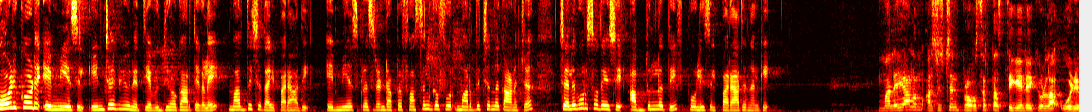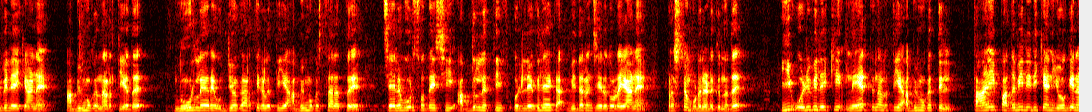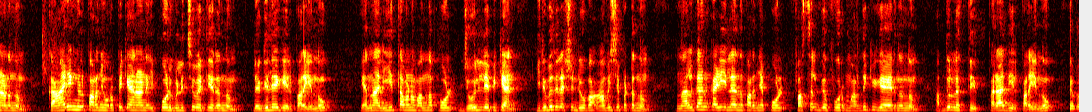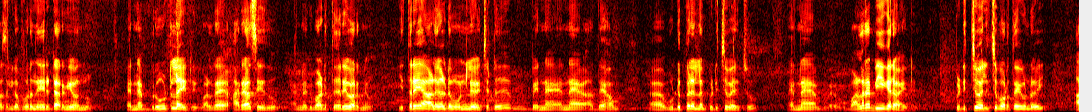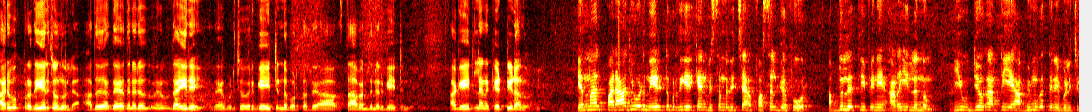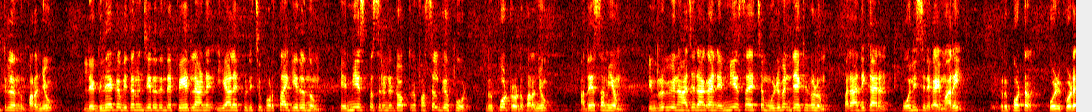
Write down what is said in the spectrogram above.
Kozhikode M E എസിൽ ഇന്റർവ്യൂവിനെത്തിയ ഉദ്യോഗാർത്ഥികളെ മർദ്ദിച്ചതായി പരാതി. M E S president doctor Fazal Gafoor മർദ്ദിച്ചെന്ന് കാണിച്ച് ചെലവൂർ സ്വദേശി അബ്ദുൽ ലത്തീഫ് പോലീസിൽ പരാതി നൽകി. മലയാളം അസിസ്റ്റന്റ് പ്രൊഫസർ തസ്തികയിലേക്കുള്ള ഒഴിവിലേക്കാണ് അഭിമുഖം നടത്തിയത്. നൂറിലേറെ ഉദ്യോഗാർത്ഥികളെത്തിയ അഭിമുഖ സ്ഥലത്ത് ചെലവൂർ സ്വദേശി അബ്ദുൽ ലത്തീഫ് ഒരു ലഘുലേഖ വിതരണം ചെയ്തതോടെയാണ് പ്രശ്നം ഉടലെടുക്കുന്നത്. ഈ ഒഴിവിലേക്ക് നേരത്തെ നടത്തിയ അഭിമുഖത്തിൽ താൻ ഈ പദവിയിലിരിക്കാൻ യോഗ്യനാണെന്നും കാര്യങ്ങൾ പറഞ്ഞു ഉറപ്പിക്കാനാണ് ഇപ്പോൾ വിളിച്ചു വരുത്തിയതെന്നും ലഘുലേഖയിൽ പറയുന്നു. എന്നാൽ ഈ തവണ വന്നപ്പോൾ ജോലി ലഭിക്കാൻ ഇരുപത് ലക്ഷം രൂപ ആവശ്യപ്പെട്ടെന്നും നൽകാൻ കഴിയില്ല എന്ന് പറഞ്ഞപ്പോൾ ഫസൽ ഗഫൂർ മർദ്ദിക്കുകയായിരുന്നെന്നും അബ്ദുൽ ലത്തീഫ് പരാതിയിൽ പറയുന്നു. ഫസൽ ഗഫൂർ നേരിട്ട് ഇറങ്ങി വന്നു. എന്നെ ബ്രൂട്ടലായിട്ട് വളരെ ഹരാസ് ചെയ്തു. എന്നെ ഒരുപാട് തെറി പറഞ്ഞു. ഇത്രയും ആളുകളുടെ മുന്നിൽ വെച്ചിട്ട് പിന്നെ എന്നെ അദ്ദേഹം ഉടുപ്പിലെല്ലാം പിടിച്ചു വലിച്ചു. എന്നെ വളരെ ഭീകരമായിട്ട് പിടിച്ചു വലിച്ച് പുറത്തേക്ക് കൊണ്ടുപോയി. ആരും പ്രതികരിച്ചൊന്നുമില്ല. അത് അദ്ദേഹത്തിന്റെ ഒരു ധൈര്യമായി. അദ്ദേഹം പിടിച്ച ഒരു ഗേറ്റ് ഉണ്ട് പുറത്ത്. ആ സ്ഥാപനത്തിന്റെ ഒരു ഗേറ്റ് ഉണ്ട്. ആ ഗേറ്റിൽ എന്നെ കെട്ടിയിടാൻ നോക്കി. എന്നാൽ പരാതിയോട് നേരിട്ട് പ്രതികരിക്കാൻ വിസമ്മതിച്ച ഫസൽ ഗഫൂർ അബ്ദുൽ ലത്തീഫിനെ അറിയില്ലെന്നും ഈ ഉദ്യോഗാർത്ഥിയെ അഭിമുഖത്തിന് വിളിച്ചിട്ടില്ലെന്നും പറഞ്ഞു. ലഘുലേഖ വിതരണം ചെയ്തതിന്റെ പേരിലാണ് ഇയാളെ പിടിച്ചു പുറത്താക്കിയതെന്നും M E S president doctor Fazal Gafoor റിപ്പോർട്ടറോട് പറഞ്ഞു. അതേസമയം ഇന്റർവ്യൂവിന് ഹാജരാകാൻ എം ഇ എസ് അയച്ച മുഴുവൻ രേഖകളും പരാതിക്കാരൻ പോലീസിന് കൈമാറി. റിപ്പോർട്ടർ കോഴിക്കോട്.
